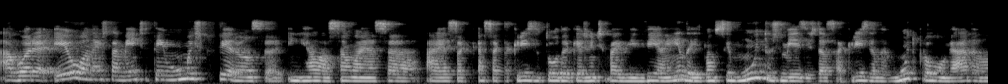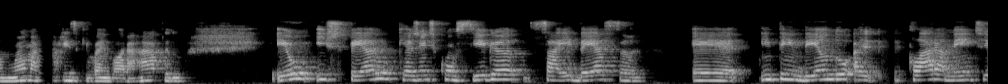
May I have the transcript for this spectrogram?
Agora, eu honestamente tenho uma esperança em relação a essa, a essa, essa crise toda que a gente vai viver ainda, e vão ser muitos meses dessa crise, ela é muito prolongada, ela não é uma crise que vai embora rápido. Eu espero que a gente consiga sair dessa é, entendendo claramente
